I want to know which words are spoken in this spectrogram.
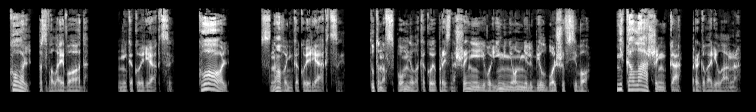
«Коль!» — позвала его Ада. Никакой реакции. «Коль!» Снова никакой реакции. Тут она вспомнила, какое произношение его имени он не любил больше всего. «Николашенька!» — проговорила она.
